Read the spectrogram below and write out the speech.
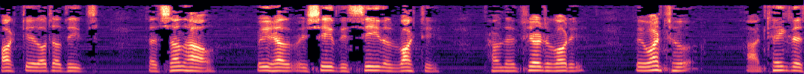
Bhakti Lota Deeds. That somehow we have received the seed of bhakti from the pure devotee. We want to uh, take that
